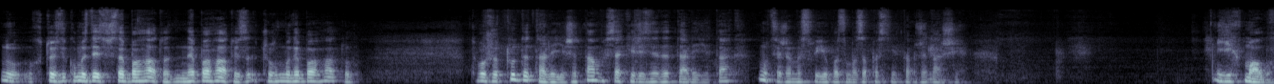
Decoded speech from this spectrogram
Ну, хтось комусь здається, що багато, небагато. Чому небагато? Тому що тут деталі є, ще там всякі різні деталі є, так? Ну, це вже ми свої возимо запасні, там вже наші. Їх мало.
